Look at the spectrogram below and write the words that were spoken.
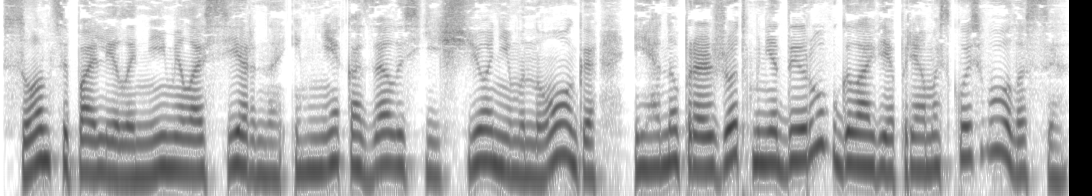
Солнце палило немилосердно, и мне казалось еще немного, и оно прожжет мне дыру в голове прямо сквозь волосы.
